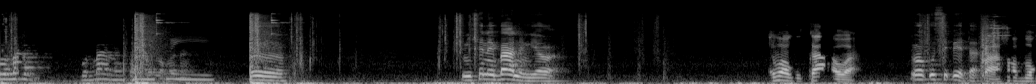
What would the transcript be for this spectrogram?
บนบ้านบนบ้านมันใส่กันหรอฟมันรีอะเออ มีแค่ในบ้านอย่างเดียวอะไอ้บอกกูเก้าอะว่ากูสิบเอ็ดอะขวาขอบวง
